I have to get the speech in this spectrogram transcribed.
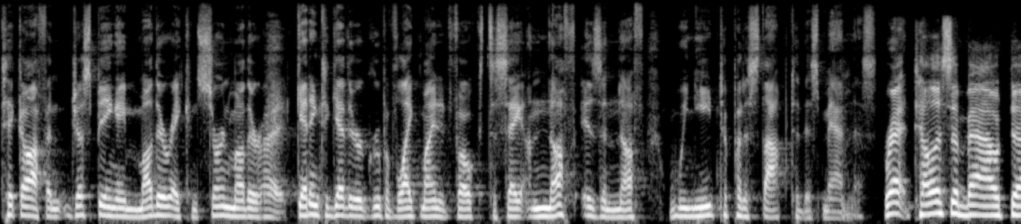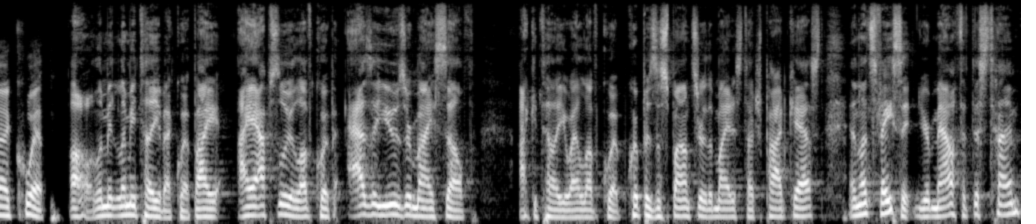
tick off, and just being a mother, a concerned mother, right. getting together a group of like minded folks to say, enough is enough. We need to put a stop to this madness. Brett, tell us about uh, Quip. Oh, let me let me tell you about Quip. I, I absolutely love Quip as a user myself. I can tell you I love Quip. Quip is a sponsor of the MeidasTouch podcast. And let's face it, your mouth at this time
